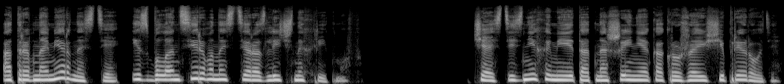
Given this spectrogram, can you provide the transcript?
от равномерности и сбалансированности различных ритмов. Часть из них имеет отношение к окружающей природе.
